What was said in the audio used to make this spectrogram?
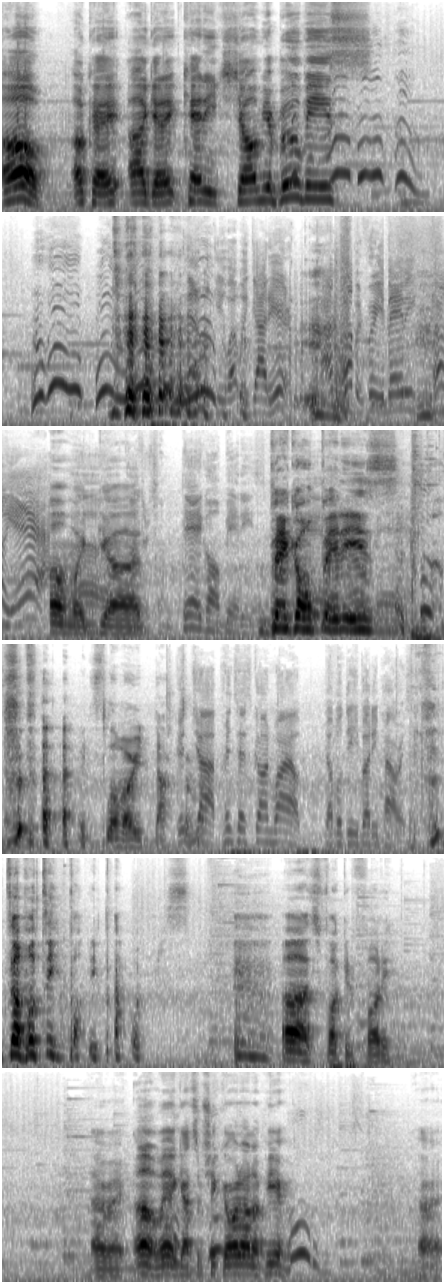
Oh, okay, I get it. Kenny, show him your boobies. Now, look at what we got here. I'm coming for you, baby. Oh, yeah. oh my Uh, god. Those are some big old bitties. Big ol' bitties. I just love how he knocks Good him. job, Princess Gone Wild. Double D buddy powers. Double D body powers. Oh, it's fucking funny. Alright. Oh man, got some shit going on up here. Alright.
